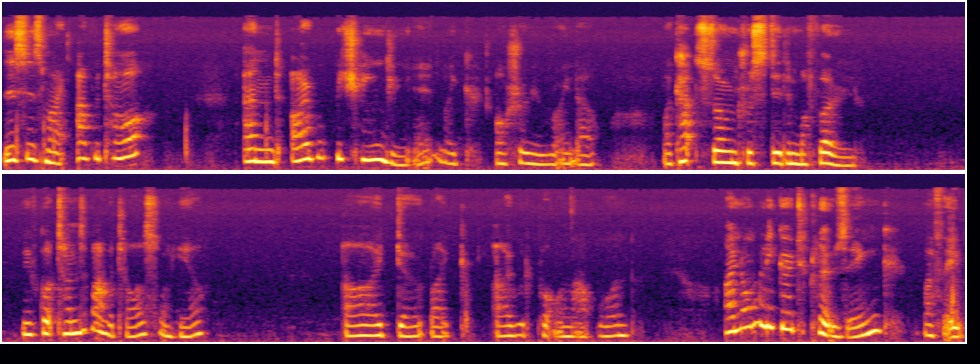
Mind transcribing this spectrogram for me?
This is my avatar, and I will be changing it. Like, I'll show you right now. My cat's so interested in my phone. We've got tons of avatars on here. I don't like, I would put on that one. I normally go to closing my favourite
